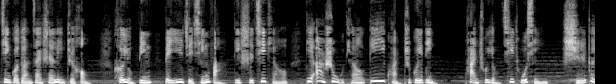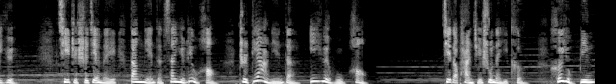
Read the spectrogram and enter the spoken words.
经过短暂审理之后，何永斌被依据刑法第十七条第二十五条第一款之规定，判处有期徒刑十个月，起止时间为当年的三月六号至第二年的一月五号。接到判决书那一刻，何永兵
